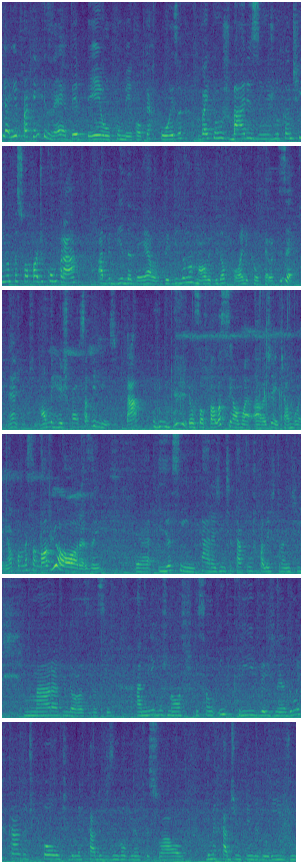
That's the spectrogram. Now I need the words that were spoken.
e aí para quem quiser beber ou comer qualquer coisa, vai ter uns barezinhos no cantinho, a pessoa pode comprar a bebida dela, bebida normal, bebida alcoólica, o que ela quiser, né, gente? Não me responsabilizo, tá? Eu só falo assim, ó, gente, amanhã começa 9 horas, hein? É, e assim, cara, a gente tá com uns palestrantes maravilhosos, assim, amigos nossos que são incríveis, né? Do mercado de coach, do mercado de desenvolvimento pessoal, do mercado de empreendedorismo,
